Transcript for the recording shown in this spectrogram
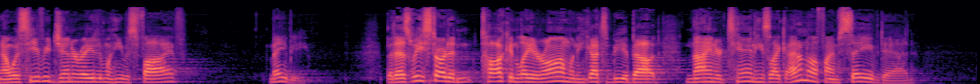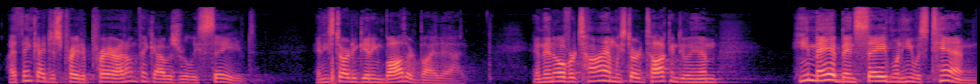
Now, was he regenerated when he was five? Maybe. But as we started talking later on, when he got to be about nine or ten, he's like, I don't know if I'm saved, Dad. I think I just prayed a prayer. I don't think I was really saved. And he started getting bothered by that. And then over time, we started talking to him. He may have been saved when he was 10,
